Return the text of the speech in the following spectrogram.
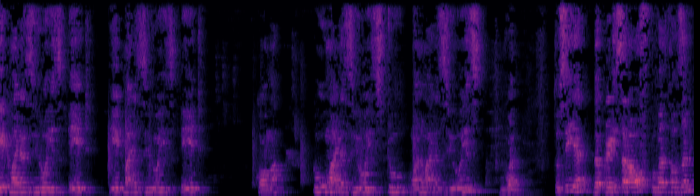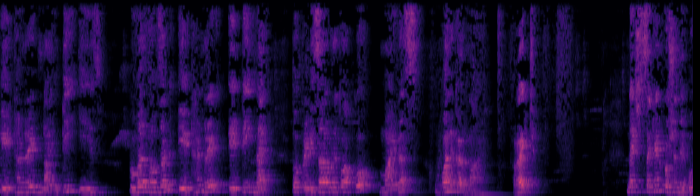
eight minus zero is eight eight minus zero is eight comma two minus zero is two one minus zero is one तो सी है the predecessor of twelve thousand eight hundred ninety is twelve thousand eight hundred eighty nine तो प्रेडिस बोले तो आपको माइनस वन करना है राइट नेक्स्ट सेकेंड क्वेश्चन देखो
